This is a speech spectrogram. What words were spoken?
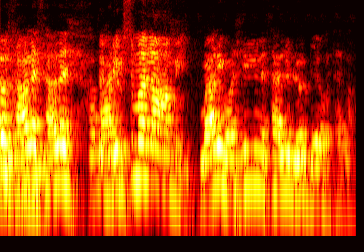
તો સાલે સાલે. મારી રિક્ષમાં લાવ અમી મારી વઠીલીને સાલે લ્યો બે વથા લા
